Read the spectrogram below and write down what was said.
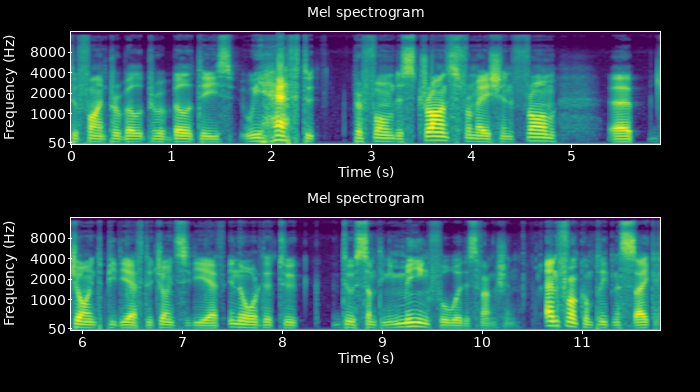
to find prob probabilities. We have to perform this transformation from joint PDF to joint CDF in order to do something meaningful with this function. And for completeness sake,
